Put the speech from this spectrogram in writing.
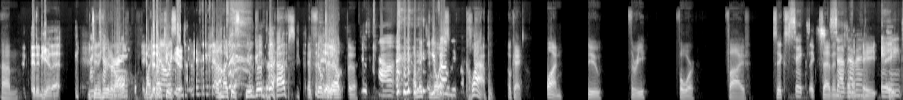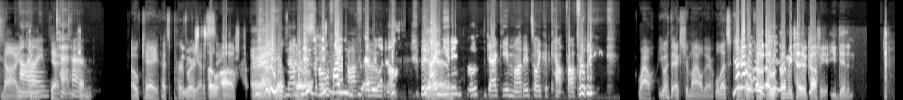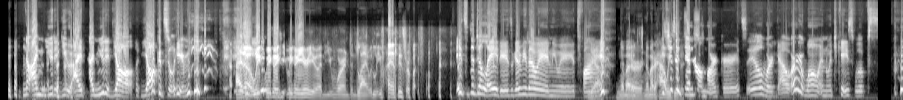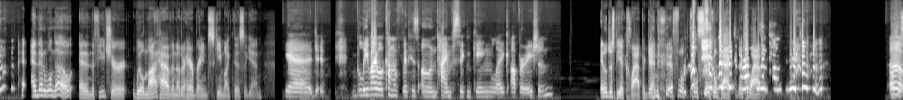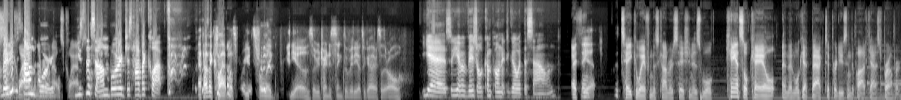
Um, Didn't hear that. you I'm didn't hear it at all. My Didn't mic no, is it did not get picked my mic is too good, perhaps. It filtered Yeah. out the Just count. I'll make the noise. clap. Okay. One, two, three, four, five, six, Six, Six, seven, Seven, eight, eight, nine, nine, ten. ten. Ten. Okay, that's You were perfectly out of so sync. off. All Yeah. right. Love That that. was This, is- so this is why you off, do everyone else. This- I muted both Jackie and modded so I could count properly. Wow, you went the extra mile there. Well, that's No, great. no, oh, oh, oh, oh, let me tell you, coffee. You didn't. No, I muted you. I, I muted y'all. Y'all could still hear me. I know. We didn't- we go we go hear you, and you weren't in line with Levi at least for my phone. it's the delay, dude. It's gonna be that way anyway. It's fine. Yeah, no matter no matter how it's we just do a this. general marker. It's it'll work out, or it won't. In which case, whoops. and then we'll know, and in the future, we'll not have another harebrained scheme like this again. Yeah, Um, Levi will come up with his own time syncing like operation. It'll just be a clap again. if we'll, we'll circle back to the clap. doesn't come through. Uh, maybe the clap and soundboard. Use the soundboard. Just have a clap. I thought the clap was for used for like videos, so you're trying to sync the video together, so they're all. yeah, so you have a visual component to go with the sound. I think Yeah. the takeaway from this conversation is we'll cancel Kale and then we'll get back to producing the podcast proper.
